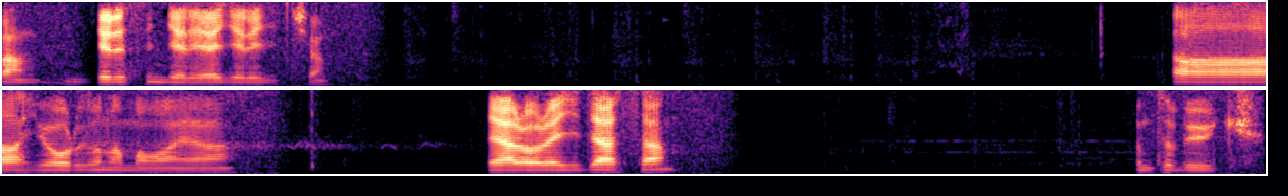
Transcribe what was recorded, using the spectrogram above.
Ben gerisin geriye geri gideceğim. Aa yorgunum ama ya. Eğer oraya gidersem sıkıntı büyük.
